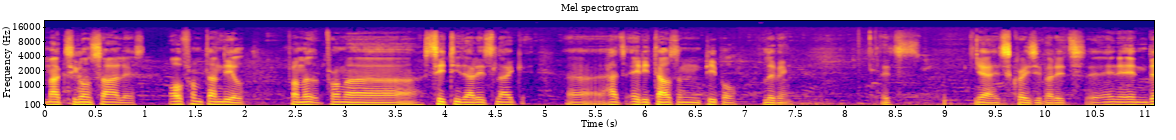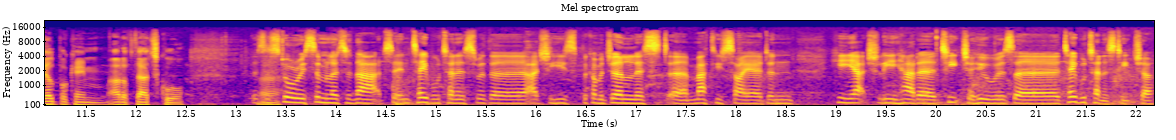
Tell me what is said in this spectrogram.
Maxi Gonzalez, all from Tandil, from a, from a city that is like uh, has 80,000 people living. It's yeah, it's crazy, but it's and, and Delpo came out of that school. There's a uh, story similar to that in table tennis with a, actually he's become a journalist, uh, Matthew Syed, and he actually had a teacher who was a table tennis teacher,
